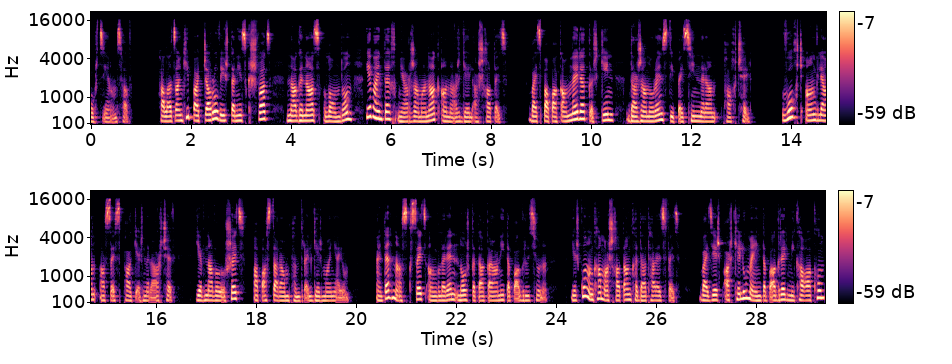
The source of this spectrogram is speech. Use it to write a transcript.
գործի անցավ։ Հալածանքի պատճառով իր տնից քշված նա գնաց Լոնդոն եւ այնտեղ միառժամանակ անարգել աշխատեց բայց պապականները կրկին դաժանորեն ստիպեցին նրան փախչել։ Ողջ Անգլիան ասես փակ էր նրա առջև, եւ նա որոշեց ապաստարան փնտրել Գերմանիայում։ Այնտեղ նա սկսեց անգլերեն նոր կտակարանի տպագրությունը։ Երկու անգամ աշխատանքը դադարեցվեց, բայց երբ արգելում էին տպագրել մի քաղաքում,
